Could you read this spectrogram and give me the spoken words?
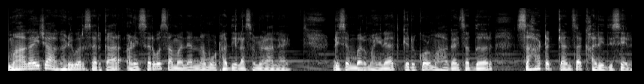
महागाईच्या आघाडीवर सरकार आणि सर्वसामान्यांना मोठा दिलासा मिळाला आहे डिसेंबर महिन्यात किरकोळ महागाईचा दर सहा टक्क्यांचा खाली दिसेल.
